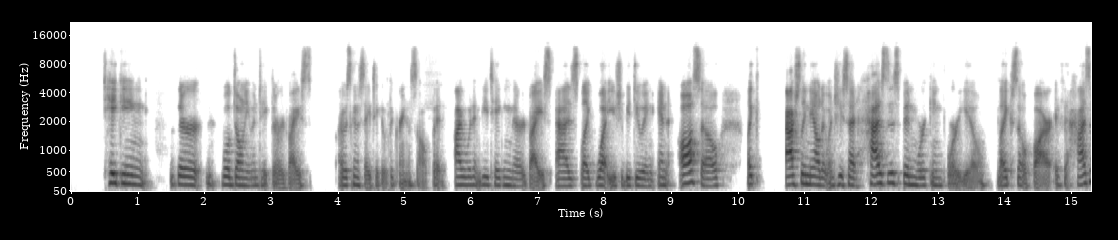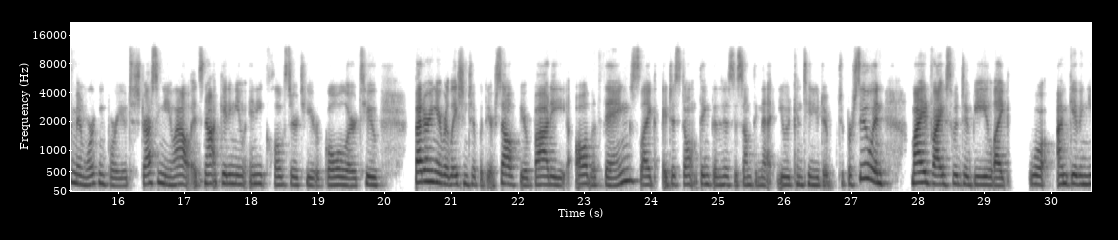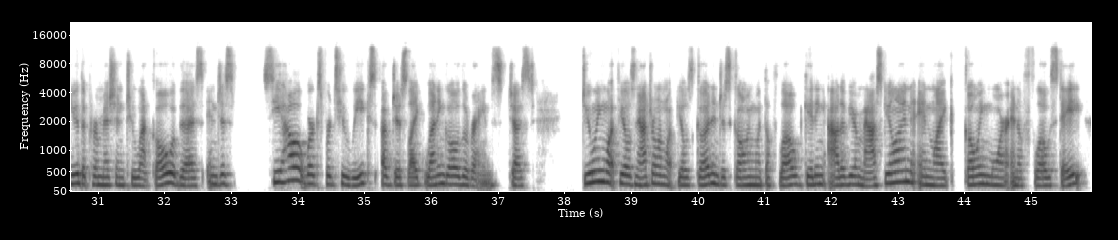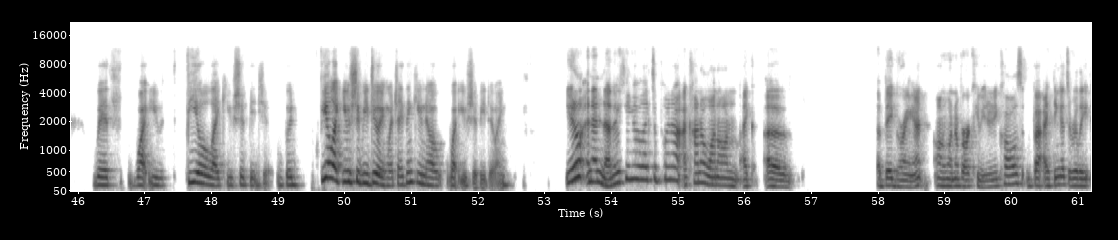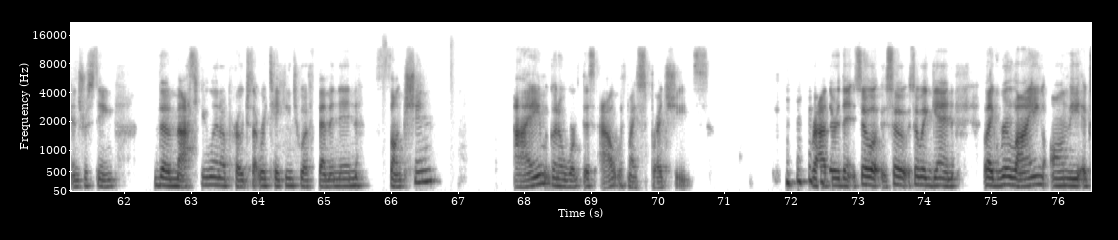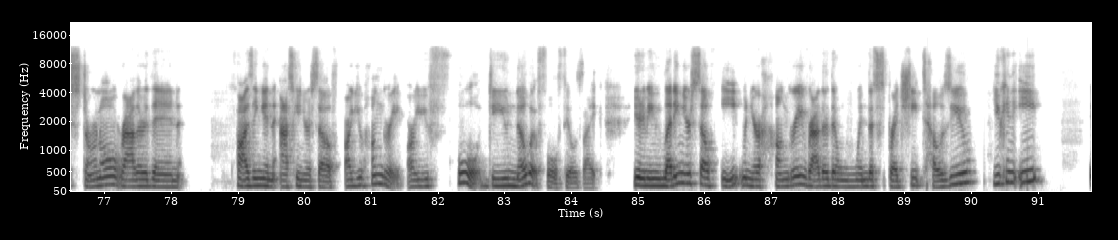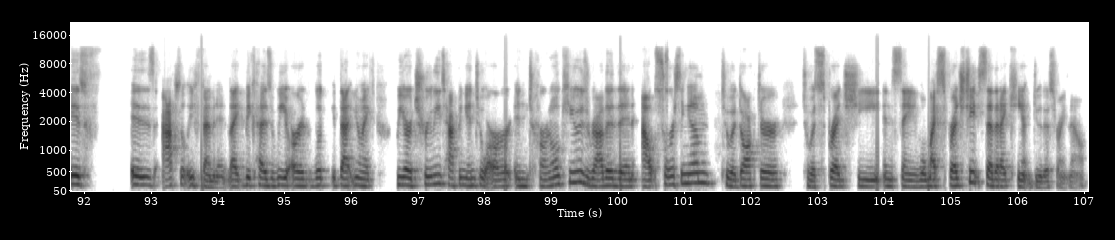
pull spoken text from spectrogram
taking their well don't even take their advice I was going to say take it with a grain of salt, but I wouldn't be taking their advice as like what you should be doing. And also, like Ashley nailed it when she said, Has this been working for you like so far? If it hasn't been working for you, it's stressing you out. It's not getting you any closer to your goal or to bettering your relationship with yourself, your body, all the things. Like, I just don't think that this is something that you would continue to, to pursue. And my advice would to be like, well, I'm giving you the permission to let go of this and just see how it works for two weeks of just like letting go of the reins, just doing what feels natural and what feels good and just going with the flow, getting out of your masculine and like going more in a flow state with what you feel like you should be would feel like you should be doing, which I think you know what you should be doing. You know, and another thing I would like to point out, I kind of went on like a a big rant on one of our community calls, but I think it's really interesting the masculine approach that we're taking to a feminine function, I'm going to work this out with my spreadsheets rather than so so so again like relying on the external rather than pausing and asking yourself are you hungry? Are you full? Do you know what full feels like? You know what i mean? Letting yourself eat when you're hungry rather than when the spreadsheet tells you you can eat is is absolutely feminine. Like because we are look at that you know like we are truly tapping into our internal cues rather than outsourcing them to a doctor to a spreadsheet and saying well my spreadsheet said that i can't do this right now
